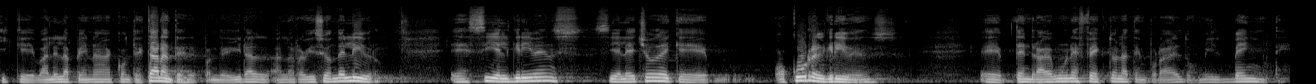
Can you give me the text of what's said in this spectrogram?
y que vale la pena contestar antes de, ir a la revisión del libro, es si el grievance, si el hecho de que ocurre el grievance eh, tendrá algún efecto en la temporada del 2020,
